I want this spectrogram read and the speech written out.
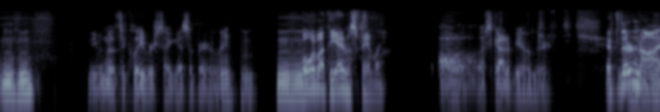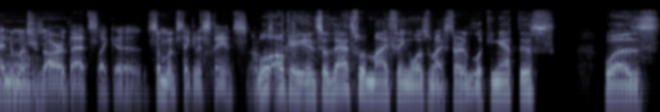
Mm-hmm. Even though it's a cleavers, I guess apparently. Hmm. mm-hmm. But what about the Addams family? Oh, that's got to be on there. If they're not and the Munsters Um, are, that's like a someone's taking a stance. On Well, okay, and so that's what my thing was when I started looking at this was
